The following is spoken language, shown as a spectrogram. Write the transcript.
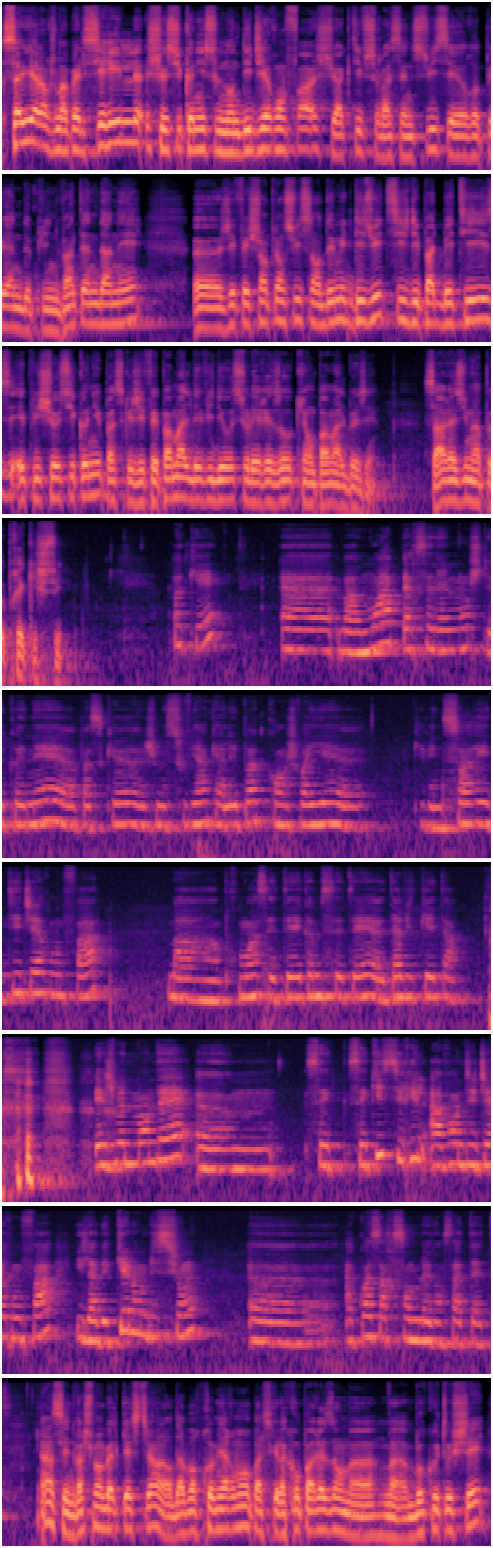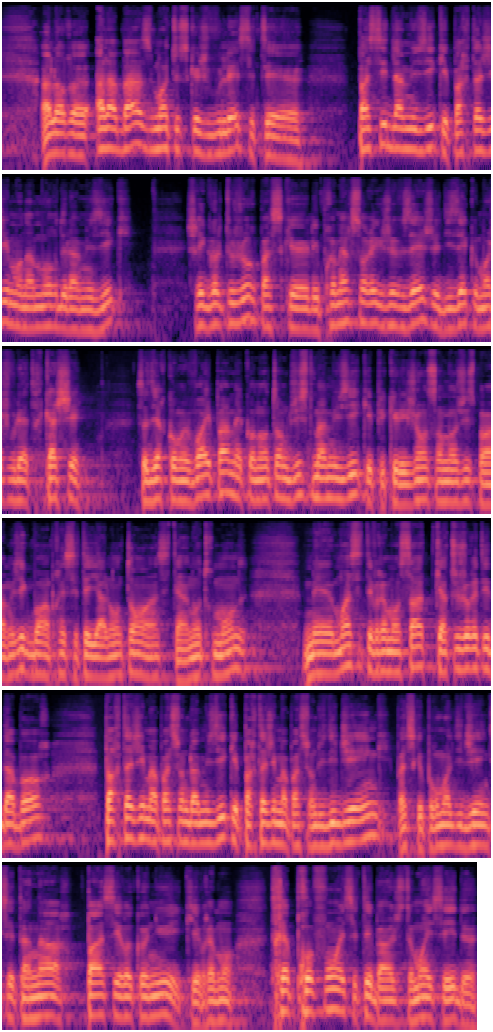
Salut, alors je m'appelle Cyril, je suis connu sous le nom de DJ Ronfa, je suis actif sur la scène suisse et européenne depuis une vingtaine d'années. Euh, j'ai fait champion suisse en 2018, si je dis pas de bêtises, et puis je suis aussi connu parce que j'ai fait pas mal de vidéos sur les réseaux qui ont pas mal buzzé. Ça résume à peu près qui je suis. Ok. Euh, bah, moi, personnellement, je te connais euh, parce que je me souviens qu'à l'époque, quand je voyais qu'il y avait une soirée DJ Ronfa, bah, pour moi, c'était comme c'était David Guetta. Et je me demandais, euh, c'est qui Cyril avant DJ Ronfa? Il avait quelle ambition? Euh, À quoi ça ressemblait dans sa tête? Ah, c'est une vachement belle question. Alors d'abord, premièrement, parce que la comparaison m'a beaucoup touché. Alors euh, à la base, moi, tout ce que je voulais, c'était passer de la musique et partager mon amour de la musique. Je rigole toujours parce que les premières soirées que je faisais, je disais que moi, je voulais être caché. C'est-à-dire qu'on me voit pas, mais qu'on entende juste ma musique et puis que les gens s'en juste par ma musique. Bon, après, c'était il y a longtemps, hein, c'était un autre monde. Mais moi, c'était vraiment ça qui a toujours été d'abord partager ma passion de la musique et partager ma passion du DJing, parce que pour moi, le DJing, c'est un art pas assez reconnu et qui est vraiment très profond. Et c'était ben, justement essayer de,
